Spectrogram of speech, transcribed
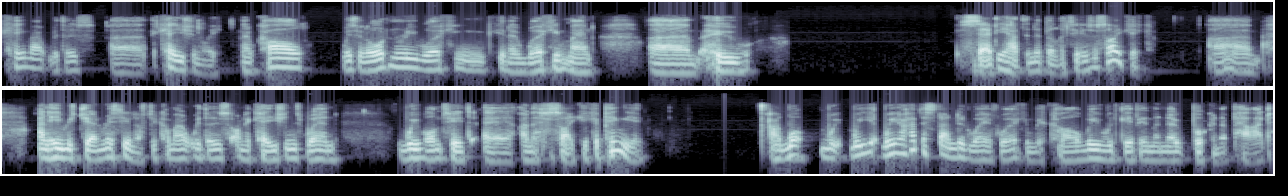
came out with us uh, occasionally. Now Carl was an ordinary working, you know, working man um, who said he had an ability as a psychic. Um, and he was generous enough to come out with us on occasions when we wanted a, a psychic opinion. And what we, we we had a standard way of working with Carl. We would give him a notebook and a pad,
